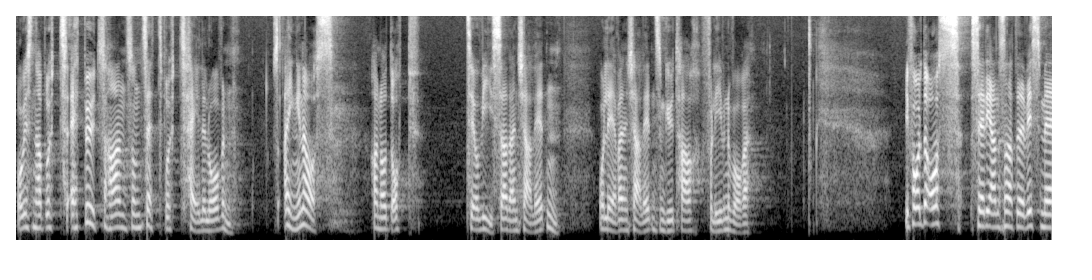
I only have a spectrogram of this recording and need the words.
Og Hvis en har brutt ett bud, så har han sånn sett brutt hele loven. Så ingen av oss har nådd opp til å vise den kjærligheten og leve den kjærligheten som Gud har for livene våre. I forhold til oss så er det gjerne sånn at hvis, vi,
